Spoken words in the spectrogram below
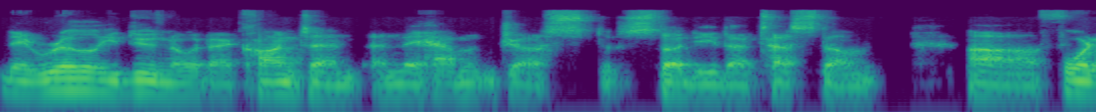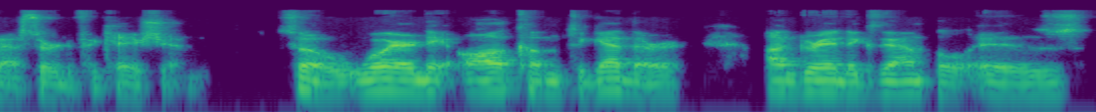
they really do know that content and they haven't just studied a test them uh, for that certification so where they all come together a great example is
